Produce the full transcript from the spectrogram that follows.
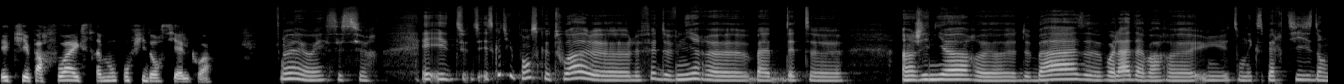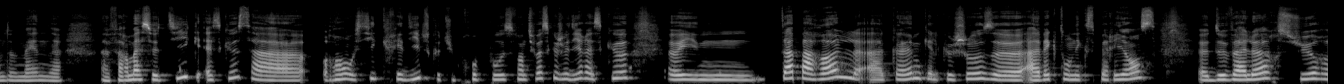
et qui est parfois extrêmement confidentiel, quoi. Ouais, ouais, c'est sûr. Et, est-ce que tu penses que toi, le, fait de venir, euh, bah, d'être euh, ingénieur euh, de base, voilà, d'avoir eu ton expertise dans le domaine pharmaceutique, est-ce que ça rend aussi crédible ce que tu proposes? Enfin, tu vois ce que je veux dire? Est-ce que ta parole a quand même quelque chose avec ton expérience de valeur sur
